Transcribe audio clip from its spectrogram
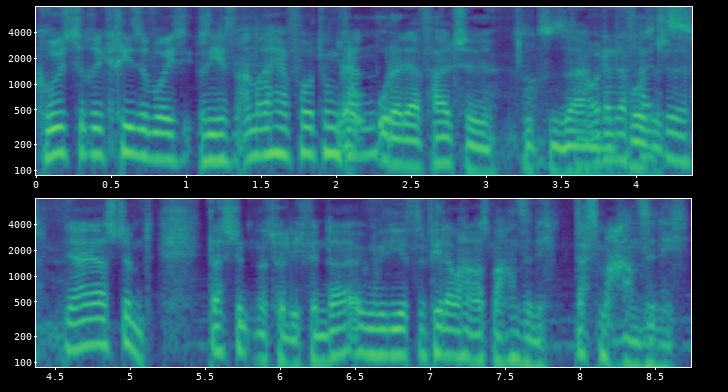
größere Krise, wo ich, sich jetzt ein anderer hervortun kann. Ja, oder der falsche sozusagen. Ja, oder der Vorsitz. falsche. Ja, ja, das stimmt. Das stimmt natürlich. Wenn da irgendwie die jetzt einen Fehler machen, aber das machen sie nicht. Das machen sie nicht.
